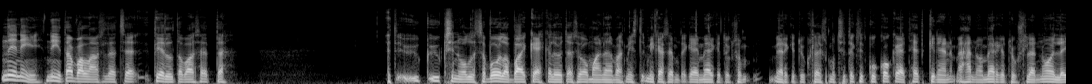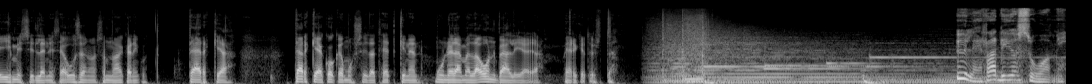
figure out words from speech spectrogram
Niin, niin, niin tavallaan sillä, että se tietyllä tavalla se, että että yksin ollessa voi olla vaikea ehkä löytää se oma elämä, että mikä se tekee merkityksen, merkitykselliseksi, mutta sitten kun kokee, että hetkinen, mähän on merkityksellinen noille ihmisille, niin se usein on semmoinen aika niin kuin tärkeä, tärkeä kokemus siitä, että hetkinen, mun elämällä on väliä ja merkitystä. Yle Radio Suomi.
